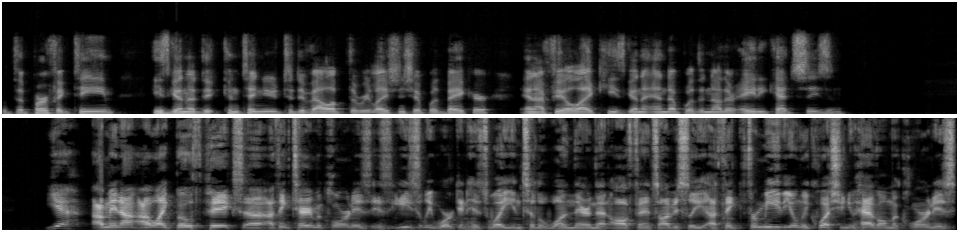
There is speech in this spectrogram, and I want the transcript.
with the perfect team. He's going to de- continue to develop the relationship with Baker, and I feel like he's going to end up with another 80 catch season. Yeah, I mean, I, I like both picks. Uh, I think Terry McLaurin is, is easily working his way into the one there in that offense. Obviously, I think for me, the only question you have on McLaurin is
